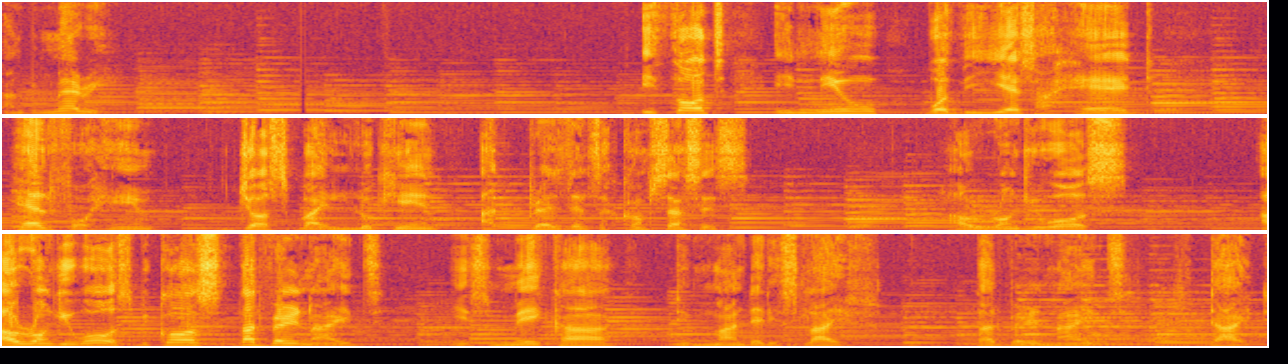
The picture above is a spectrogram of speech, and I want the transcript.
and be merry. He thought he knew what the years ahead held for him just by looking at present circumstances. How wrong he was. How wrong he was because that very night his maker demanded his life. That very night he died.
